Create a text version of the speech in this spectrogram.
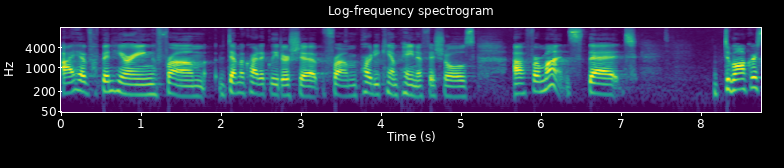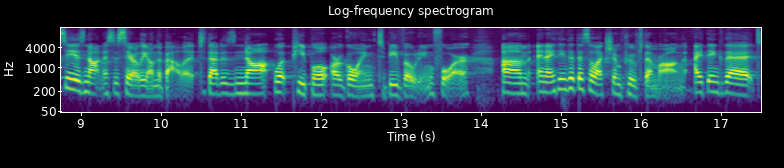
I have been hearing from Democratic leadership, from party campaign officials uh, for months that democracy is not necessarily on the ballot. That is not what people are going to be voting for. Um, and I think that this election proved them wrong. I think that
